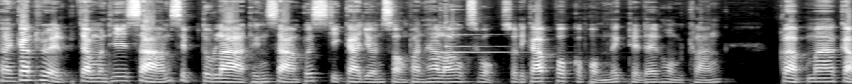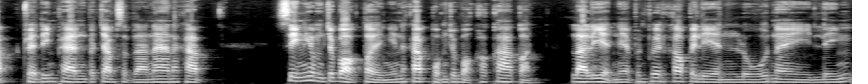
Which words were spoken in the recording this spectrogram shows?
แผนการเทรดประจำวันที่ 30 ตุลาถึง 3 พฤศจิกายน 2566 สวัสดีครับ พบกับผมนึกเทรดเดอร์โฮมอีกครั้ง กลับมากับเทรดดิ้งแพนประจำสัปดาห์หน้านะครับ สิ่งที่ผมจะบอกต่ออย่างนี้นะครับ ผมจะบอกคร่าวๆก่อน รายละเอียดเนี่ยเพื่อนๆเข้าไปเรียนรู้ในลิงก์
